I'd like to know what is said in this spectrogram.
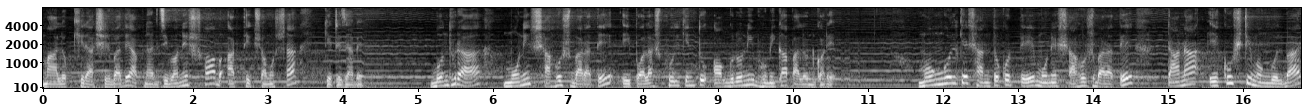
মা লক্ষ্মীর আশীর্বাদে আপনার জীবনের সব আর্থিক সমস্যা কেটে যাবে। বন্ধুরা, মনের সাহস বাড়াতে এই পলাশ ফুল কিন্তু অগ্রণী ভূমিকা পালন করে। মঙ্গলকে শান্ত করতে মনের সাহস বাড়াতে টানা একুশটি মঙ্গলবার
